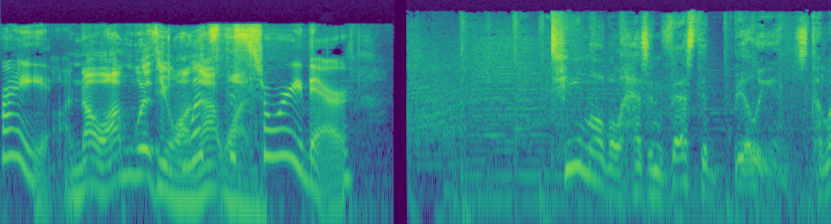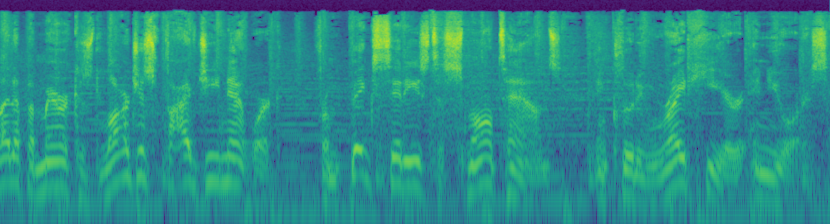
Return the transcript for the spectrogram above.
Right. Uh, No, I'm with you on What's that the one. story there? T-Mobile has invested billions to light up America's largest 5G network from big cities to small towns, including right here in yours.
